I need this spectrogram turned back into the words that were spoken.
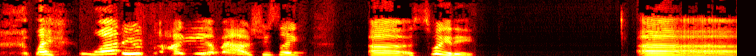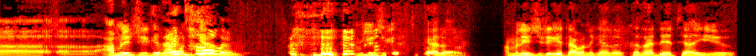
like, what are you talking about? She's like, uh, sweetie, uh, I'm gonna need you to get that I one told- together. I'm gonna need you to get together. I'm gonna need you to get that one together because I did tell you.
